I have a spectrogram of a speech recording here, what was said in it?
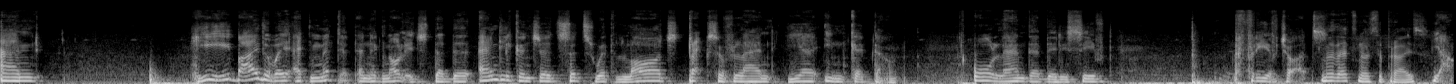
And he, by the way, admitted and acknowledged that the Anglican Church sits with large tracts of land here in Cape Town. All land that they received free of charge. No, that's no surprise. Yeah.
